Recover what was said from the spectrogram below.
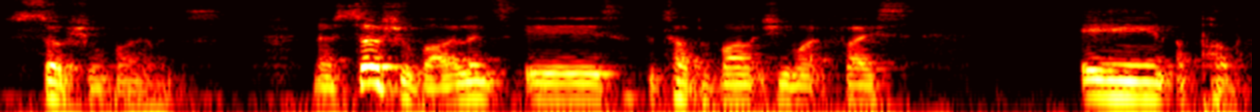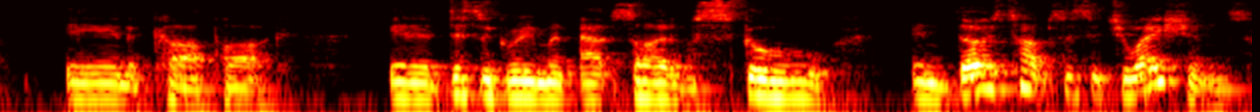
social violence. Now social violence is the type of violence you might face in a pub, in a car park, in a disagreement outside of a school, in those types of situations,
